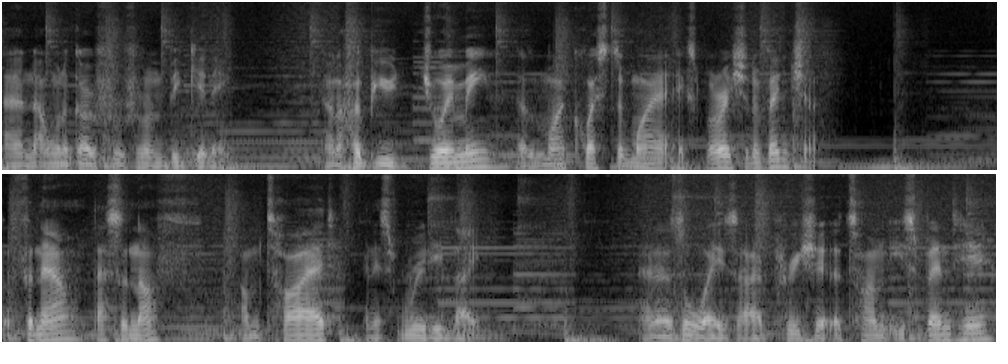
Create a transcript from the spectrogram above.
and I'm going to go through from the beginning. And I hope you join me as my quest and my exploration adventure. But for now, that's enough. I'm tired and it's really late. And as always, I appreciate the time that you spend here.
